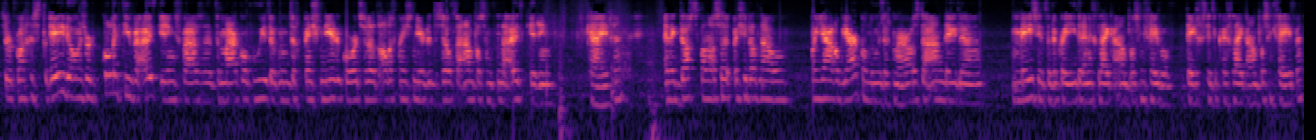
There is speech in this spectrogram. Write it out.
soort van gestreden om een soort collectieve uitkeringsfase te maken, of hoe je het ook noemt, de gepensioneerde koord, zodat alle gepensioneerden dezelfde aanpassing van de uitkering krijgen. En ik dacht van, als, als je dat nou van jaar op jaar kan doen, zeg maar, als de aandelen meezitten, dan kan je iedereen een gelijke aanpassing geven, of tegenzitten kan je gelijke aanpassing geven.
